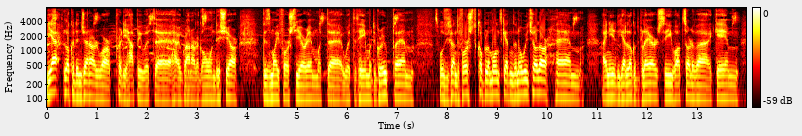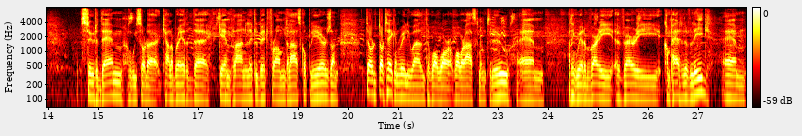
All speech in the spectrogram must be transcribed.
Yeah, look, at in general, we're pretty happy with uh, how Granard are going this year. This is my first year in with uh, with the team, with the group. Um, I suppose we spent the first couple of months getting to know each other. Um, I needed to get a look at the players, see what sort of a game suited them. We sort of calibrated the game plan a little bit from the last couple of years, and they're, they're taking really well to what we're what we're asking them to do. Um, I think we had a very a very competitive league. Um,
